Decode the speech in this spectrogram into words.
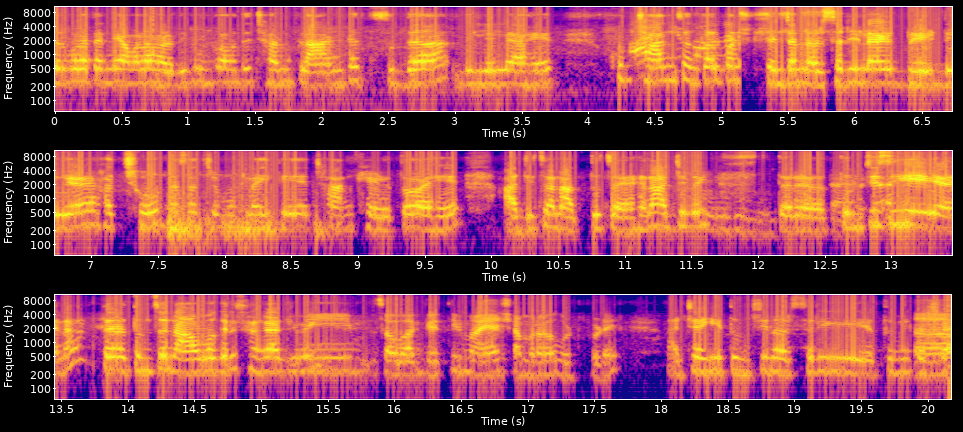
तर बघा त्यांनी आम्हाला हळदी कुंकवामध्ये छान प्लांट सुद्धा दिलेले आहेत. खूप छान संकल्पना त्यांच्या नर्सरीला एक भेट देऊया. हा छोटासा चिमुकला इथे छान खेळतो आहे. आजीचा नातूच आहे है ना आजीबाई? तर तुमचीच ही आहे ना? तर तुमचं नाव वगैरे सांगा आजीबाई. मी सौभाग्यवती माया शामराव गुटपुडे. अच्छा ही तुमची नर्सरी तुम्ही कशा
